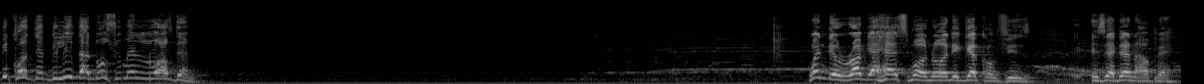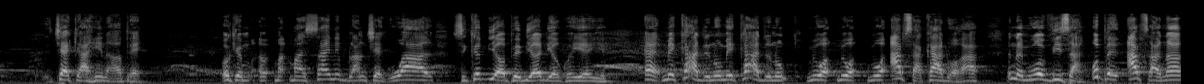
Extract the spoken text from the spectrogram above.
because they believe that those women love them. When they rub their head small, no, they get confused. Is it then I'll pay? Check your hand, I'll pay. Okay my, my signing blank check. Wow, a bi adi ɛkɔ yɛ yɛ ɛ me card no me card no. Me wɔ me wɔ me wɔ absa card wɔ ha. Ɛna me wɔ visa. Wopɛ absa na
